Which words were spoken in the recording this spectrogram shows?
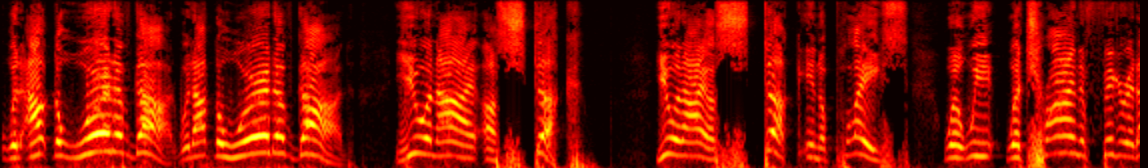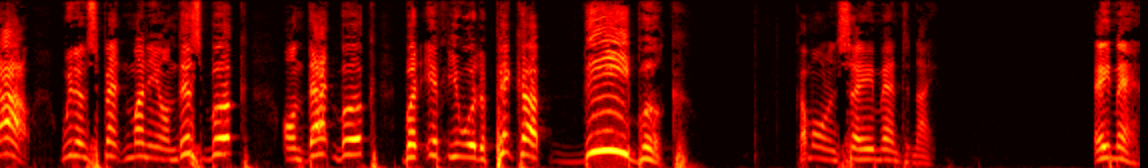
without the Word of God, without the Word of God, you and I are stuck. You and I are stuck in a place where we, we're trying to figure it out. We done spent money on this book, on that book, but if you were to pick up the book, come on and say amen tonight. Amen.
